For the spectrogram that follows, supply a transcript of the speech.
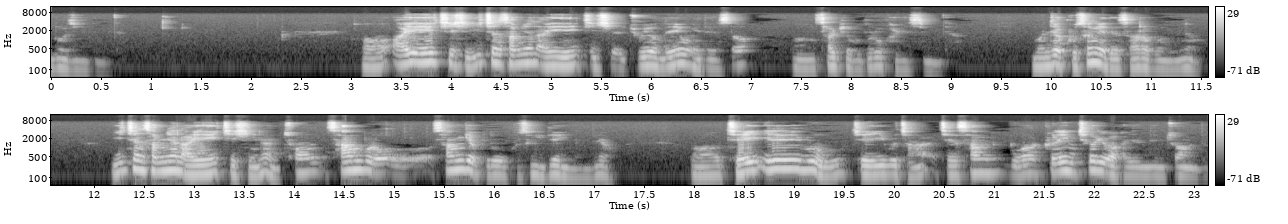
이루어지게 됩니다. 어, IHC 2003년 IHC의 주요 내용에 대해서 어, 살펴보도록 하겠습니다. 먼저 구성에 대해서 알아보면요. 2003년 IHC는 총 3부로 3개 부로 구성이 되어 있는데요. 어, 제1부, 제2부, 제3부와 클레임 처리와 관련된 조항들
